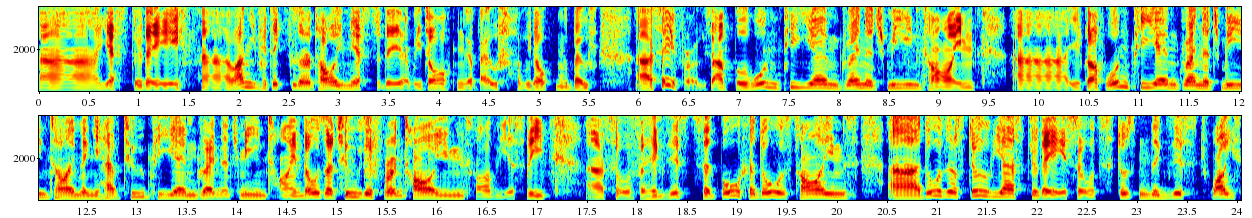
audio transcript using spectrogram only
Uh, yesterday, uh, any particular time yesterday are we talking about? Are we talking about, uh, say, for example, 1 p.m. Greenwich Mean Time? Uh, you've got 1 p.m. Greenwich Mean Time and you have 2 p.m. Greenwich Mean Time. Those are two different times, obviously. Uh, so if it exists at both of those times, uh, those are still yesterday. So it doesn't exist twice.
